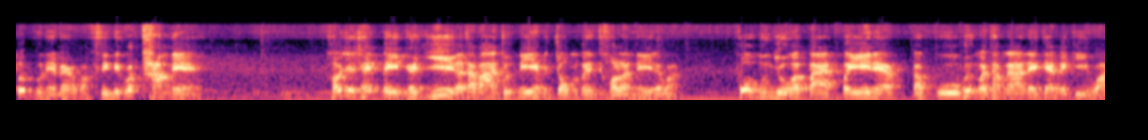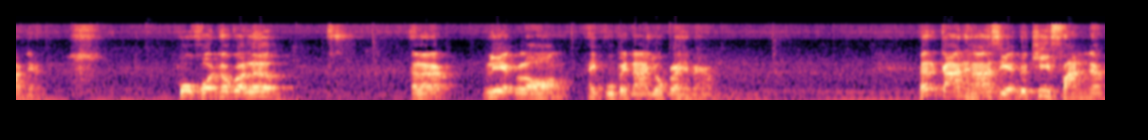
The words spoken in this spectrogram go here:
ปุ๊บคุณเห็นไหมครับว่าสิ่งที่เขาทำเนี่ย เขาจะใช้ตีนขยี้รัฐบาลชุดนี้ให้มันจมลงไปในธรณีแล้วว่า พวกมึงอยู่มาแปดปีเนี่ยกับกูเพิ่งมาทำงานได้แค่ไม่กี่วันเนี่ย ผู้คนเขาก็เริ่มอะไรนะเรียกร้องให้กูเป็นนายกแล้วเห็นไหมครับนั้นการหาเสียงด้วยขี้ฟันนะ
